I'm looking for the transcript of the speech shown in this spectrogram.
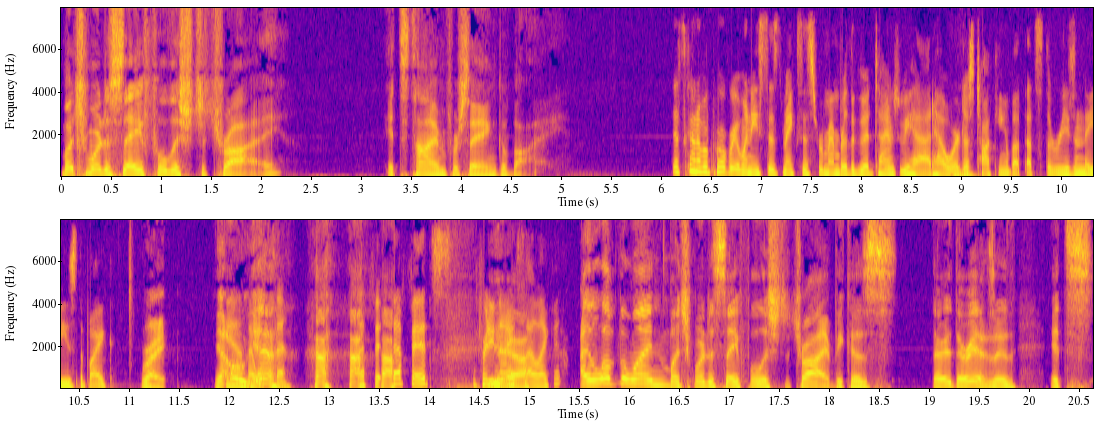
Much more to say, foolish to try. It's time for saying goodbye. That's kind of appropriate when he says makes us remember the good times we had. How we're just talking about that's the reason they use the bike. Right. Yeah. Yeah, oh, that- yeah. That, fit, that fits. Pretty nice. I like it. I love the line "much more to say, foolish to try" because there there is it's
